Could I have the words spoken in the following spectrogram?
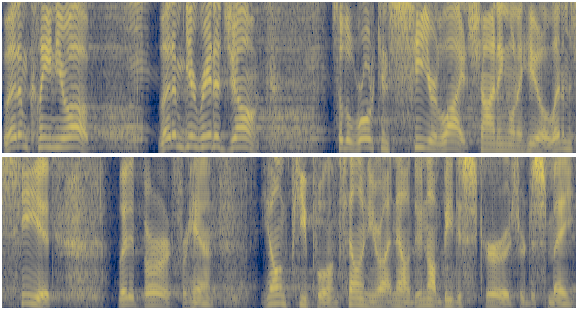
Let Him clean you up. Let Him get rid of junk so the world can see your light shining on a hill. Let Him see it. Let it burn for Him. Young people, I'm telling you right now, do not be discouraged or dismayed.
